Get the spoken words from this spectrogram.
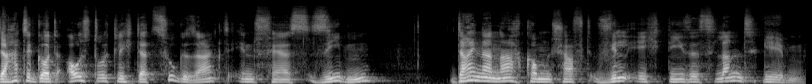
Da hatte Gott ausdrücklich dazu gesagt in Vers 7, Deiner Nachkommenschaft will ich dieses Land geben.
